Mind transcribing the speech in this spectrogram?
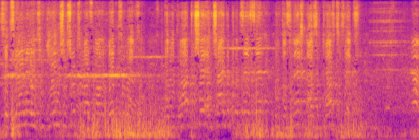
soziale und hygienische Schutzmaßnahmen wegzuwerfen, demokratische Entscheideprozesse und das Recht außer Kraft zu setzen. Ja.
